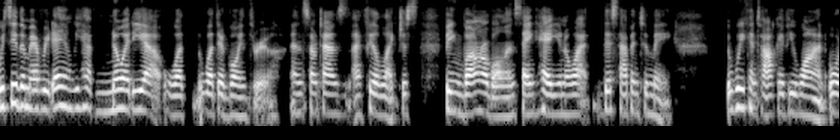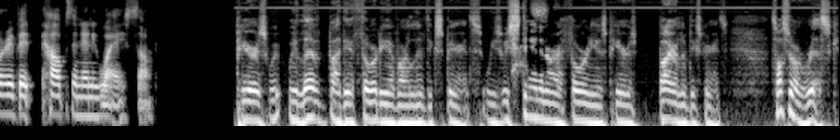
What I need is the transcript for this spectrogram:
we see them every day and we have no idea what what they're going through and sometimes i feel like just being vulnerable and saying hey you know what this happened to me we can talk if you want or if it helps in any way so peers, we, we live by the authority of our lived experience. We, we stand in our authority as peers by our lived experience. It's also a risk.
